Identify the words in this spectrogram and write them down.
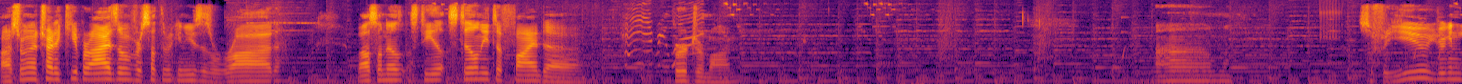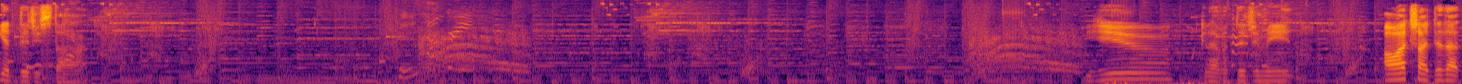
Alright, so we're gonna try to keep our eyes open for something we can use as a rod. We also still, need to find a. Burgermon. Um. So for you, you're gonna get Digistock. You can have a Digimeat. Oh, actually, I did that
